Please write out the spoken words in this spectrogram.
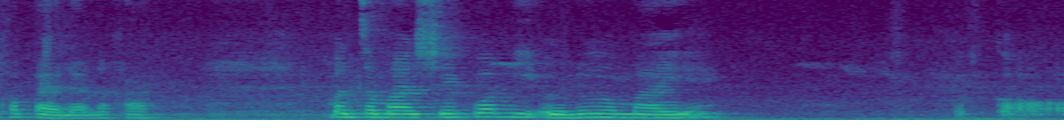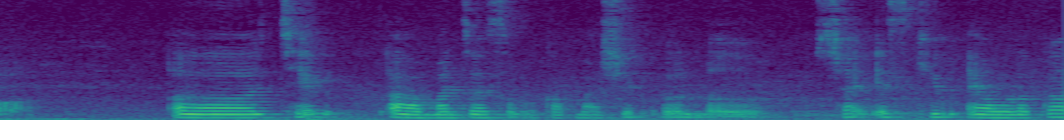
เข้าไปแล้วนะคะ มันจะมาเช็คว่ามี error ไหมแล้วก็เอ่อเช็คอ่ามันจะส่งกลับมาเช็ค error ใช้ SQL แล้วก็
